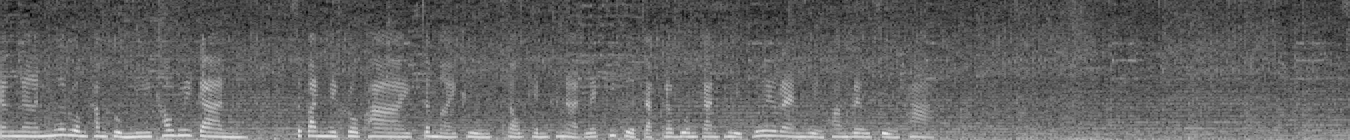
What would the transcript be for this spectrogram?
ดังนั้นเมื่อรวมคำกลุ่มนี้เข้าด้วยกัน สปันไมโครพายจะหมายถึงเสาเข็มขนาดเล็กที่เกิดจากกระบวนการผลิตด้วยแรงเหวี่ยงความเร็วสูงค่ะ ส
